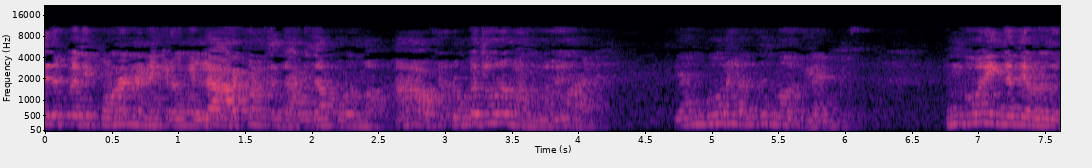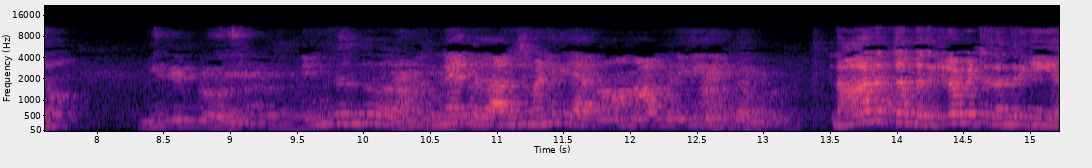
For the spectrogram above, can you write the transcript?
திருப்பதி போகணும்னு நினைக்கிறவங்க எல்லாம் அரக்கோணத்தை தாண்டி தான் போகணுமா? ஆ அவ்வளவு ரொம்ப தூரம் அந்த ஊரு. எங்க ஊர்ல இருந்து நூறு கிலோமீட்டர் உங்க ஊர் இங்க இருந்து எவ்வளவு தூரம்? இங்க இருந்து நேத்து அஞ்சு மணிக்கு ஏறணும். நாலு மணிக்கு. நானூத்தி ஐம்பது. கிலோமீட்டர் வந்திருக்கீங்க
